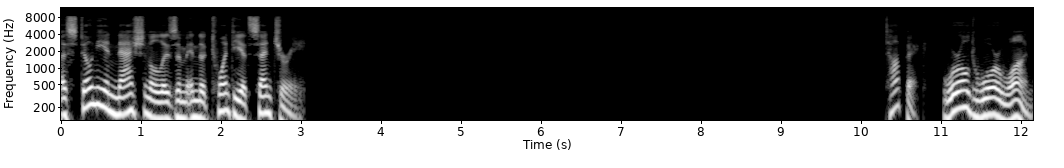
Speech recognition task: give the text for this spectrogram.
Estonian nationalism in the 20th century World War I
